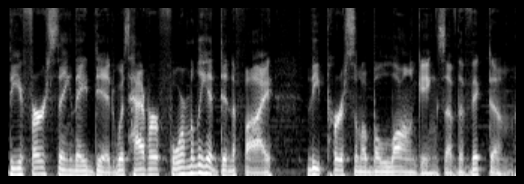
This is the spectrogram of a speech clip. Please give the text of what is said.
the first thing they did was have her formally identify the personal belongings of the victim.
